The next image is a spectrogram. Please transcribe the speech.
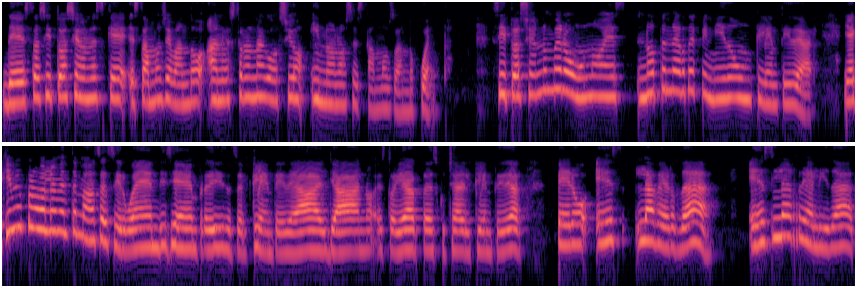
de estas situaciones que estamos llevando a nuestro negocio y no nos estamos dando cuenta. Situación número uno es no tener definido un cliente ideal. Y aquí muy probablemente me vas a decir, Wendy, siempre dices el cliente ideal, ya no estoy harta de escuchar el cliente ideal, pero es la verdad, es la realidad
